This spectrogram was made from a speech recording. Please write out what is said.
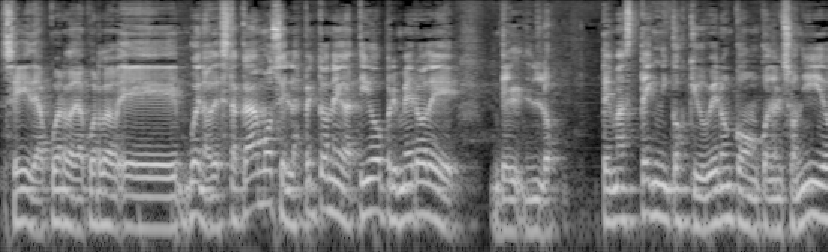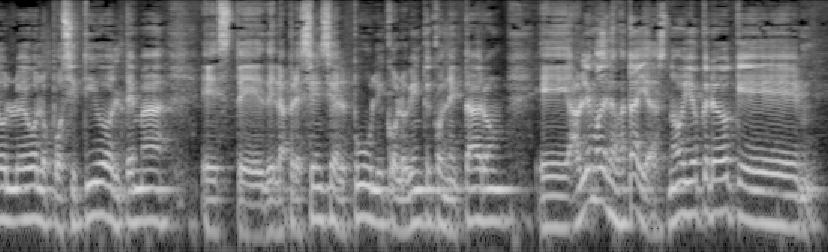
Sí, de acuerdo, de acuerdo. Eh, bueno, destacamos el aspecto negativo primero de, de los temas técnicos que hubieron con, con, el sonido, luego lo positivo, el tema este, de la presencia del público, lo bien que conectaron. Eh, hablemos de las batallas, ¿no? Yo creo que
